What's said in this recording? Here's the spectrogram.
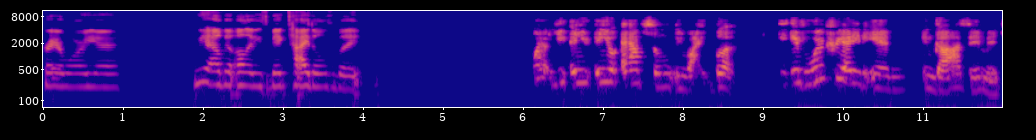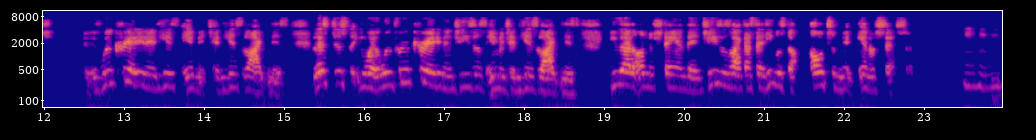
prayer warrior. We have all of these big titles, but well, you, and you and you're absolutely right. But if we're created in in God's image, if we're created in His image and His likeness, let's just well, if we're created in Jesus' image and His likeness, you got to understand that Jesus, like I said, He was the ultimate intercessor. Mm-hmm.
